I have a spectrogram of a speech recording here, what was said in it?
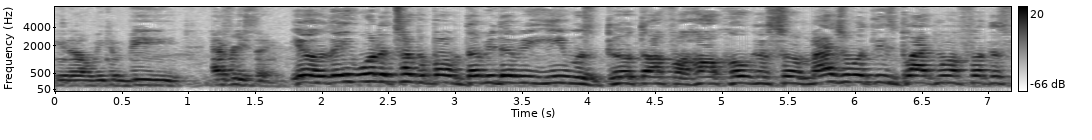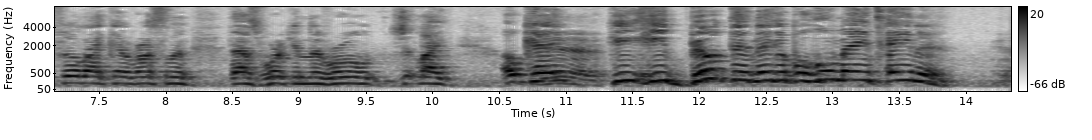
You know, we can be everything. Yo, they want to talk about WWE was built off of Hulk Hogan. So imagine what these black motherfuckers feel like at wrestling that's working the role. Like, okay, Yeah. he he built it, nigga, but who maintaining? Yeah.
